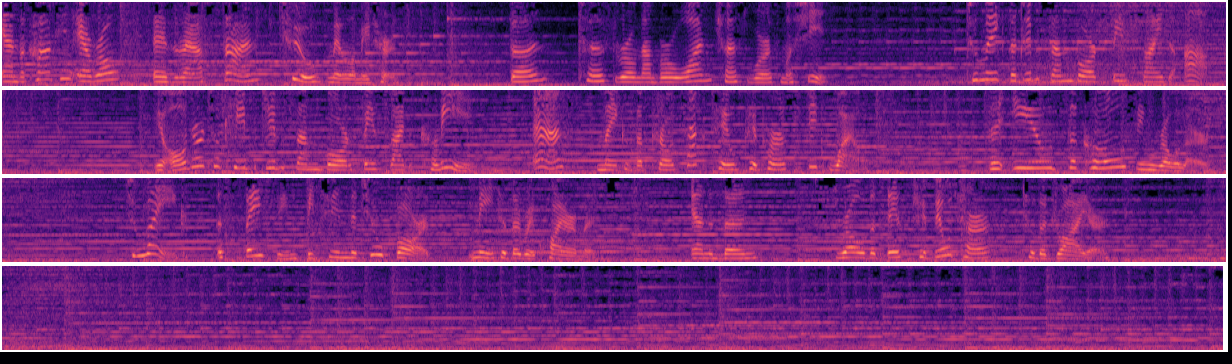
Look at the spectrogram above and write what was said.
and the cutting arrow is less than 2 millimeters. Then turn through number 1 transverse machine to make the gypsum board face side up. In order to keep gypsum board face side clean and make the protective paper stick well, then use the closing roller to make the spacing between the two boards meet the requirements, and then throw the distributor to the dryer.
